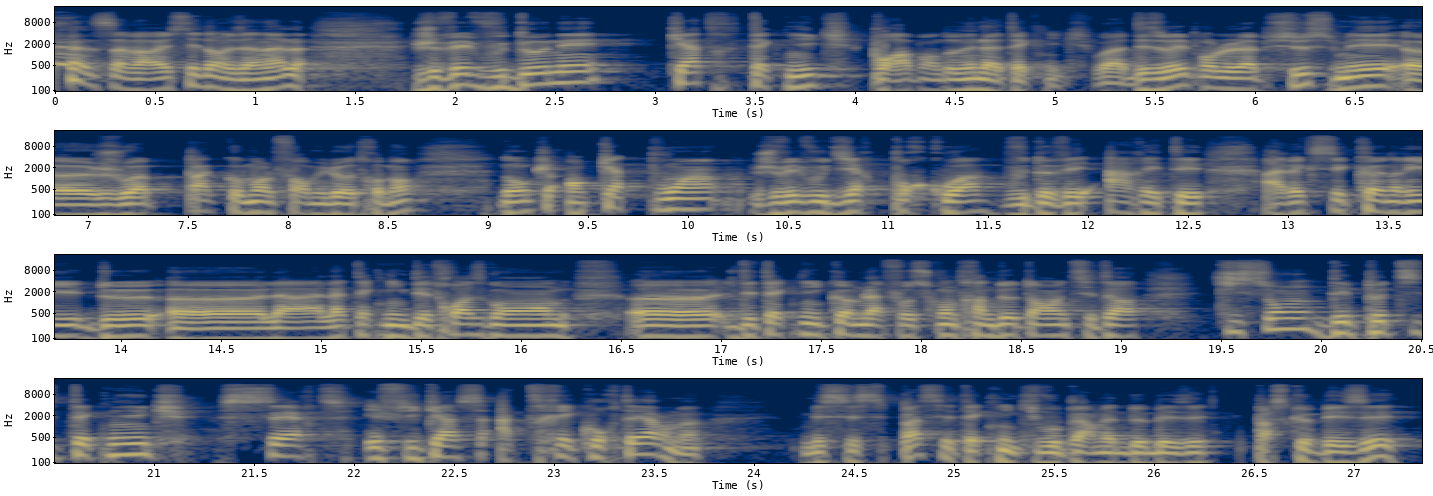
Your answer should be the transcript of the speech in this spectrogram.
ça va rester dans les annales. Je vais vous donner quatre techniques pour abandonner la technique. Désolé pour le lapsus, mais euh, je vois pas comment le formuler autrement. Donc en quatre points, je vais vous dire pourquoi vous devez arrêter avec ces conneries de euh, la, technique des trois secondes, euh, des techniques comme la fausse contrainte de temps, etc., qui sont des petites techniques, certes efficaces à très court terme, mais c'est pas ces techniques qui vous permettent de baiser. Parce que baiser,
